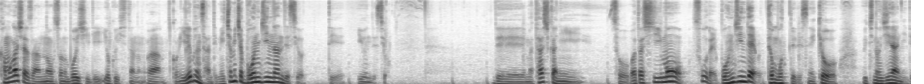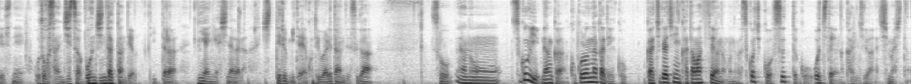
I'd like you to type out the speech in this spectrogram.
鴨頭さんのそのボイシーでよく言ってたのがこのイレブンさんってめちゃめちゃ凡人なんですよって言うんですよ。で、まあ、確かにそう私もそうだよ凡人だよって思ってですね今日うちの次男にですね「お父さん実は凡人だったんだよ」って言ったらニヤニヤしながら「知ってる」みたいなこと言われたんですがそうあのすごいなんか心の中でこうガチガチに固まってたようなものが少しこうスッとこう落ちたような感じがしました。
